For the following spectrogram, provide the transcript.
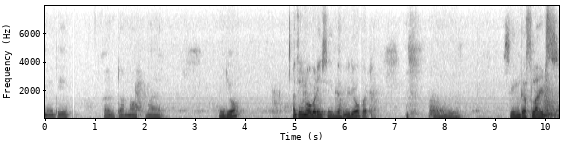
Maybe I'll turn off my video. I think nobody is seeing the video, but uh, seeing the slides.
